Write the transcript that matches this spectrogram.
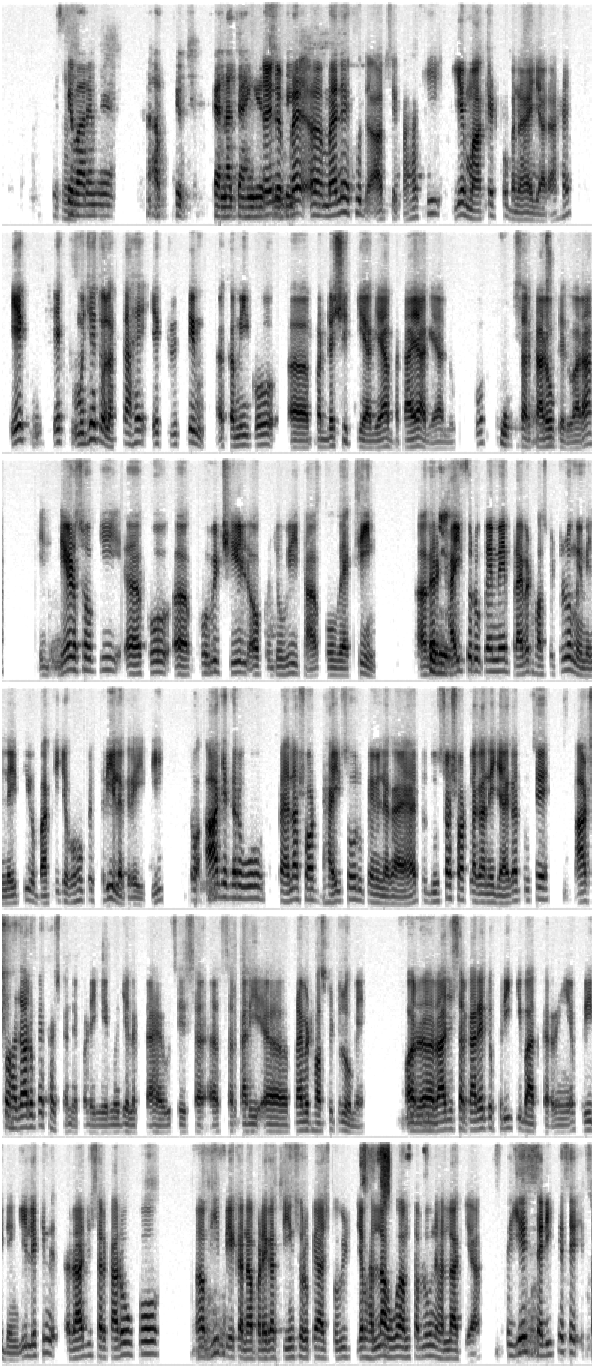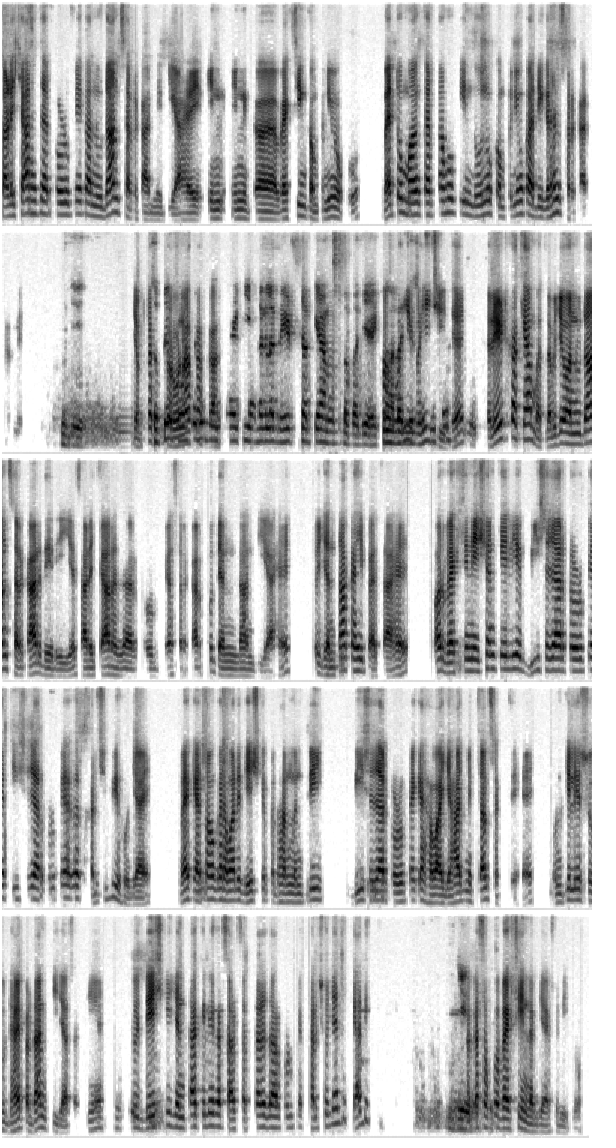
इसके हम्म। बारे में आप कुछ कहना चाहेंगे? नहीं, नहीं, मैं आ, मैंने खुद आपसे कहा कि ये मार्केट को बनाया जा रहा है। एक एक मुझे तो लगता है एक कृत्रिम कमी को प्रदर्शित किया गया बताया गया लोगों को सरकारों के द्वारा। डेढ़ सौ की को कोविड शील्ड और जो भी था कोवैक्सीन अगर ढाई सौ रुपए में प्राइवेट हॉस्पिटलों में मिल रही थी और बाकी जगहों पे फ्री लग रही थी तो आज अगर वो पहला शॉट ढाई सौ रुपए में लगाया है तो दूसरा शॉट लगाने जाएगा तो उसे आठ सौ हज़ार रुपए खर्च करने पड़ेंगे मुझे लगता है उसे सर, सरकारी प्राइवेट हॉस्पिटलों में। और राज्य सरकारें तो फ्री की बात कर रही हैं, फ्री देंगी, लेकिन राज्य सरकारों को भी पे करना पड़ेगा, तीन सौ रुपये आज कोविड जब हल्ला हुआ, हम सब लोगों ने हल्ला किया तो ये तरीके से साढ़े चार हज़ार करोड़ रुपए का अनुदान सरकार ने दिया है इन इन वैक्सीन कंपनियों को। मैं तो मांग करता हूँ कि इन दोनों कंपनियों का अधिग्रहण सरकार कर ले। जब तक कोरोना का का है कि अलग अलग रेट्स का क्या मतलब वजह है क्यों हाँ, वही वही चीज़ है? रेट का क्या मतलब जो अनुदान सरकार दे रही है साढ़े चार हज़ार करोड़ रुपया सरकार खुद अनुदान दिया है तो जनता का ही पैसा है। और वैक्सीनेशन के लिए बीस हज़ार करोड़ रुपया तीस हज़ार करोड़ रुपया अगर खर्च भी हो जाए मैं कहता हूँ अगर हमारे देश के प्रधानमंत्री बीस हज़ार करोड़ रुपए के हवाई जहाज़ में चल सकते हैं उनके लिए सुविधाएँ प्रदान की जा सकती हैं तो देश की जनता के लिए अगर साठ सत्तर हज़ार करोड़ रुपए खर्च हो जाए तो क्या दिक्कत अगर सबको वैक्सीन लग जाए फ्री तो।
